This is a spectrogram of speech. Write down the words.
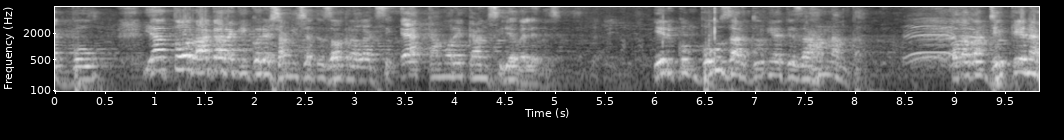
এক বউ এত রাগারাগি করে স্বামীর সাথে ঝগড়া লাগছে, এক কামড়ে কান ছিঁড়ে ফেলে দিছে এরকম বউ যার দুনিয়াতে জাহান নাম তার। কথা ঠিক না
